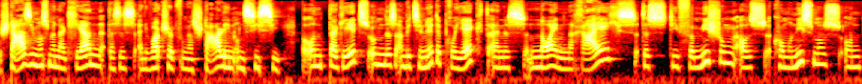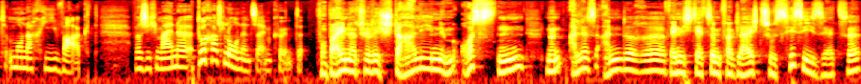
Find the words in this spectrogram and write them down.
Stasi muss man erklären, das ist eine Wortschöpfung aus Stalin und Sissi. Und da geht es um das ambitionierte Projekt eines neuen Reichs, das die Vermischung aus Kommunismus und Monarchie wagt was ich meine, durchaus lohnend sein könnte. Wobei natürlich Stalin im Osten nun alles andere, wenn ich jetzt im Vergleich zu Sissi setze,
